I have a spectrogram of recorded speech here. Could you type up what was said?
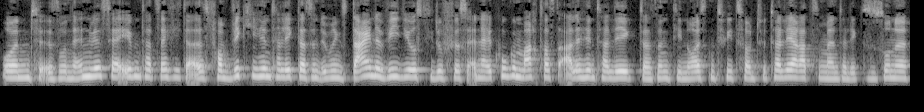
Und so nennen wir es ja eben tatsächlich. Da ist vom Wiki hinterlegt. Da sind übrigens deine Videos, die du fürs NLQ gemacht hast, alle hinterlegt. Da sind die neuesten Tweets von Twitter Lehrerzimmer hinterlegt. Das ist so, eine,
